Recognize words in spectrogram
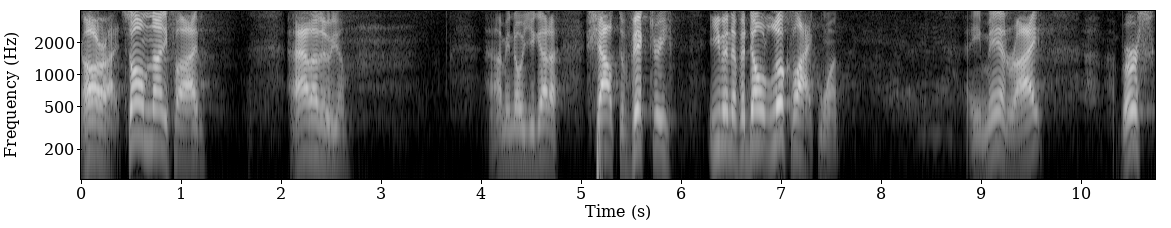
All right, Psalm 95. Hallelujah. How many know you got to shout the victory even if it don't look like one? Amen, right? Verse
